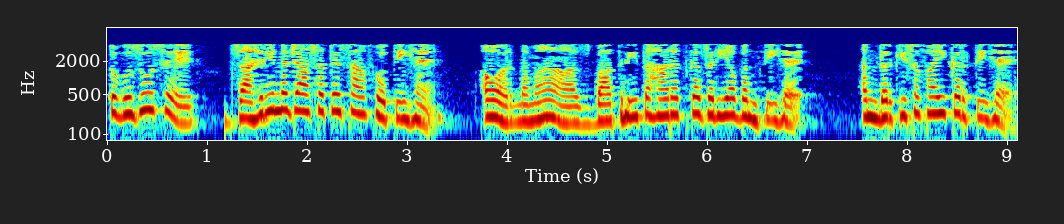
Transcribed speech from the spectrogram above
تو وضو سے ظاہری نجاستیں صاف ہوتی ہیں اور نماز باطنی تہارت کا ذریعہ بنتی ہے، اندر کی صفائی کرتی ہے۔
